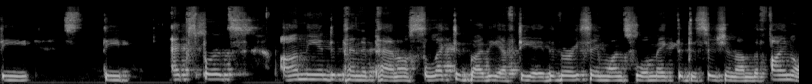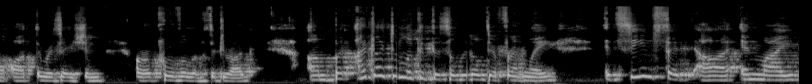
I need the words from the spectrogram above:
the the experts on the independent panel selected by the FDA, the very same ones who will make the decision on the final authorization or approval of the drug. Um, but I'd like to look at this a little differently. It seems that uh, in my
